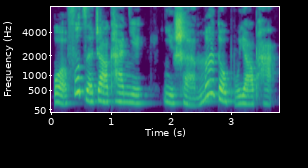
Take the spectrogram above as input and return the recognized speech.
我负责照看你，你什么都不要怕。”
